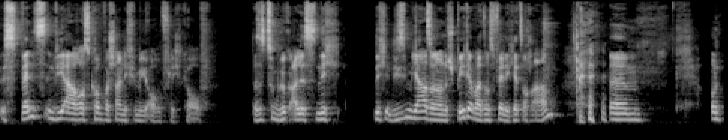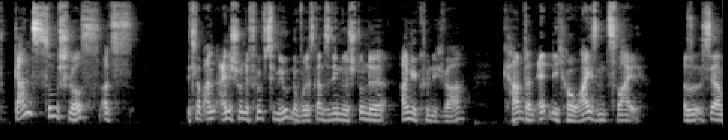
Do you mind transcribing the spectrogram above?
ist, wenn es in VR rauskommt, wahrscheinlich für mich auch ein Pflichtkauf. Das ist zum Glück alles nicht, nicht in diesem Jahr, sondern später, weil sonst werde ich jetzt auch arm. ähm, und ganz zum Schluss, als ich glaube an eine Stunde 15 Minuten, obwohl das ganze Ding nur eine Stunde angekündigt war, kam dann endlich Horizon 2. Also ist ja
